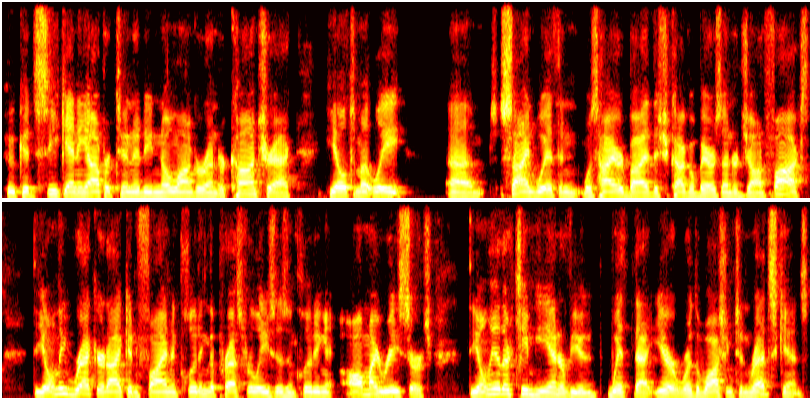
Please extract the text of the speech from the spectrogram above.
who could seek any opportunity, no longer under contract. He ultimately um, signed with and was hired by the Chicago Bears under John Fox. The only record I can find, including the press releases, including all my research, the only other team he interviewed with that year were the Washington Redskins.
